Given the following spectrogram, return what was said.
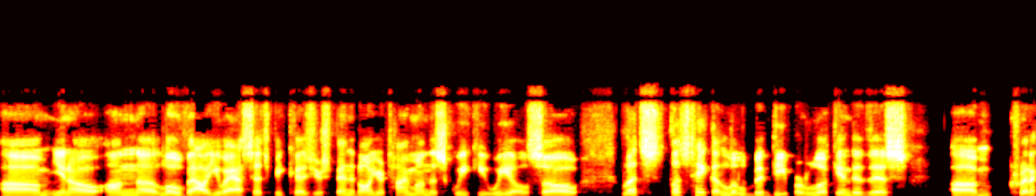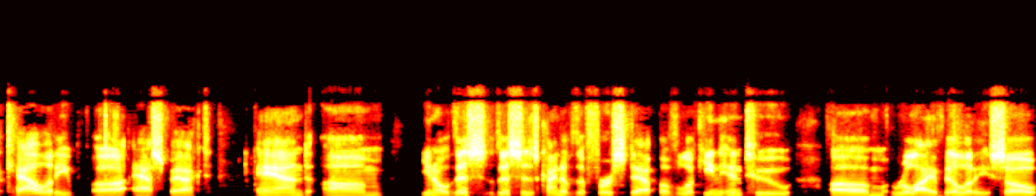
um, you know, on uh, low value assets because you're spending all your time on the squeaky wheel. So let's let's take a little bit deeper look into this um, criticality uh, aspect. And um, you know, this this is kind of the first step of looking into um, reliability. So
